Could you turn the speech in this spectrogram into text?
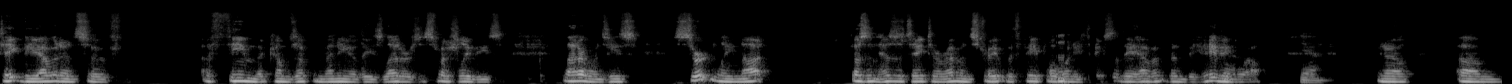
take the evidence of a theme that comes up in many of these letters, especially these latter ones, he's certainly not doesn't hesitate to remonstrate with people mm-hmm. when he thinks that they haven't been behaving yeah. well. Yeah. You know, um,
